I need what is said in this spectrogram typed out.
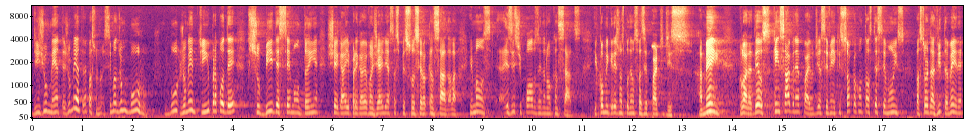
de jumento, é jumento, né, pastor? Em cima de um burro, jumentinho para poder subir, descer montanha, chegar e pregar o evangelho e essas pessoas serem alcançadas lá. Irmãos, existem povos ainda não alcançados. E como igreja nós podemos fazer parte disso. Amém? Glória a Deus. Quem sabe, né, pai? Um dia você vem aqui só para contar os testemunhos. Pastor Davi também, né?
